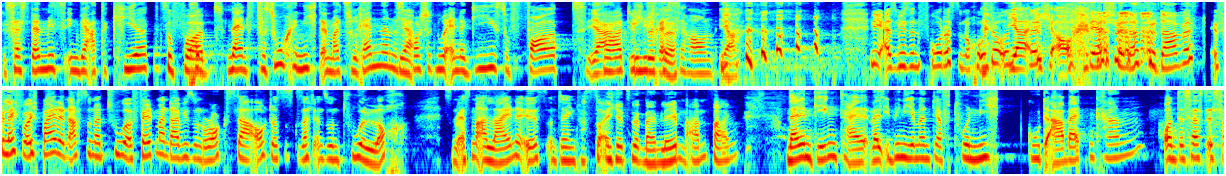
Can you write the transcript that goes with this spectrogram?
Das heißt, wenn mir jetzt irgendwer attackiert, Sofort. nein, versuche nicht einmal zu rennen, das Ja. kostet nur Energie, sofort, ja, Sofort die in die Schlüsse. Fresse hauen, ja. Nee, also wir sind froh, dass du noch unter uns Ja, bist. ich auch. Sehr schön, dass du da bist. Vielleicht für euch beide nach so einer Tour, fällt man da wie so ein Rockstar auch, du hast es gesagt, in so ein Tourloch, dass man erstmal alleine ist und denkt, was soll ich jetzt mit meinem Leben anfangen? Nein, im Gegenteil, weil ich bin jemand, der auf Tour nicht gut arbeiten kann. Und das heißt, es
